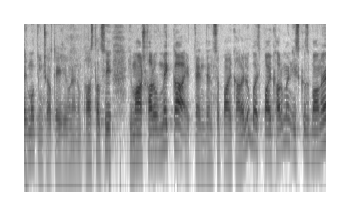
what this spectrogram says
մեր մոտ ինչա տեղի ունենում։ Փաստացի հիմա աշխարհով մեկ կա այդ տենդենսը պայքարելու, բայց պայքարում են ի սկզբանե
